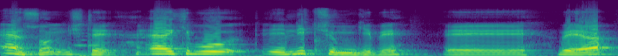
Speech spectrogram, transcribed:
en son işte eğer ki bu e, lityum gibi e, veya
